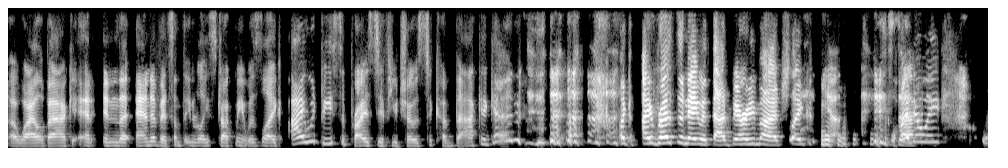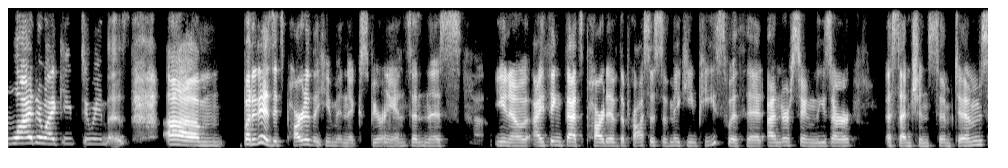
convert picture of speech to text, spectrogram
a while back. And in the end of it, something really struck me. It was like, I would be surprised if you chose to come back again. like I resonate with that very much. Like, yeah, exactly. why do we why do I keep doing this? Um, but it is it's part of the human experience and this yeah. you know i think that's part of the process of making peace with it understanding these are ascension symptoms.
